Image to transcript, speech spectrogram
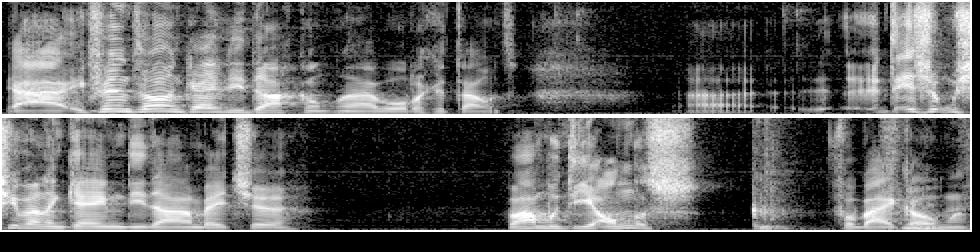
Ja, ik vind het wel een game die daar kan eh, worden getoond. Eh, het is ook misschien wel een game die daar een beetje... Waar moet die anders voorbij komen?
